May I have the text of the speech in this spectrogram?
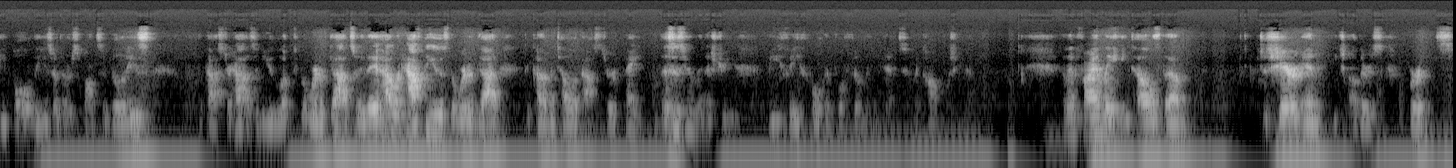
people these are the responsibilities the pastor has, and you look to the Word of God. So they would have to use the Word of God to come and tell the pastor, hey, this is your ministry. Be faithful in fulfilling it and accomplishing it. And then finally, he tells them to share in each other's burdens.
